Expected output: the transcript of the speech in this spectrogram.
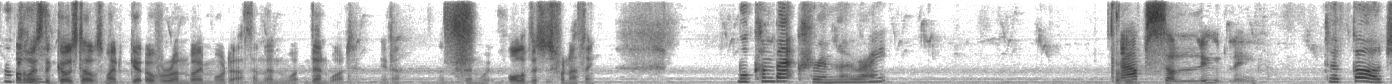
Okay. Otherwise, the ghost elves might get overrun by Mordath, and then what? Then what? You know, then, then we, all of this is for nothing. We'll come back for him, though, right? For? Absolutely. The god.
